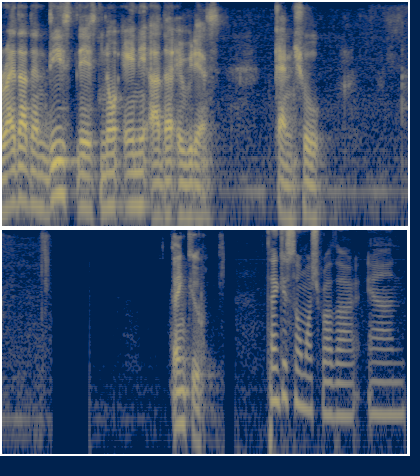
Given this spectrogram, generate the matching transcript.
rather than this there is no any other evidence can show thank you Thank you so much, brother. And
